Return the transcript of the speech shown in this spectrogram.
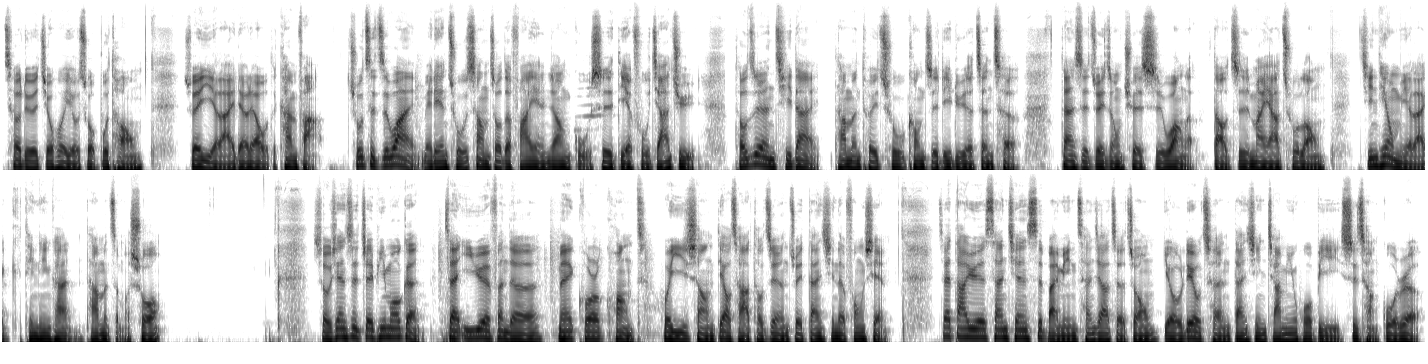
策略就会有所不同，所以也来聊聊我的看法。除此之外，美联储上周的发言让股市跌幅加剧，投资人期待他们推出控制利率的政策，但是最终却失望了，导致卖压出笼。今天我们也来听听看他们怎么说。首先是 J.P. Morgan 在一月份的 Macro Quant 会议上调查投资人最担心的风险，在大约三千四百名参加者中，有六成担心加密货币市场过热，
